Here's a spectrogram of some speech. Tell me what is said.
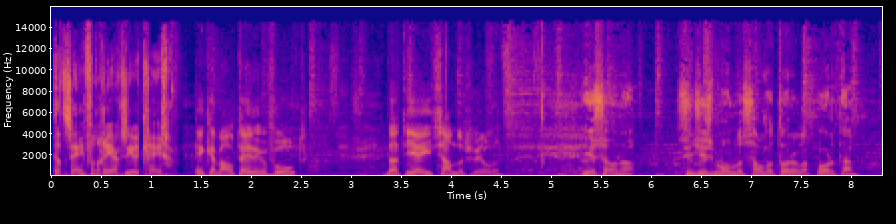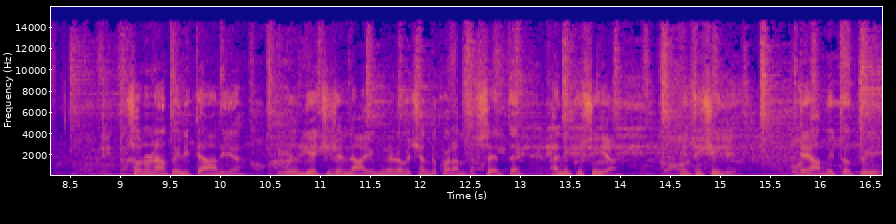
Dat is een van de reacties die we kregen. Ik heb altijd gevoeld dat jij iets anders wilde. Io sono Sigismondo Salvatore Laporta, sono nato in Italia il 10 gennaio 1947 a Nicosia, in Sicilia, e abito qui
